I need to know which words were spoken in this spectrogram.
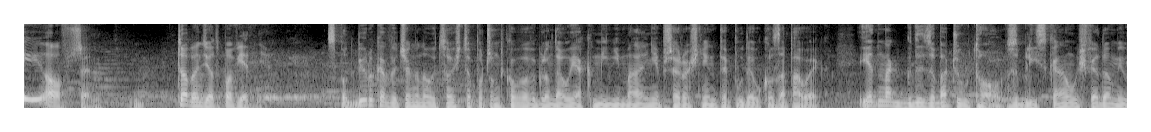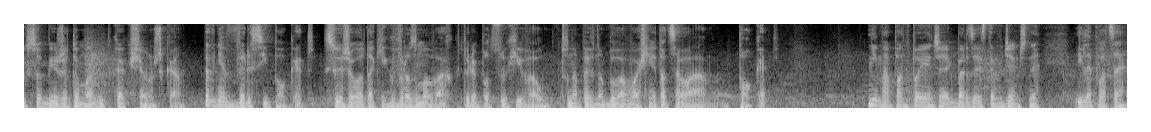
i owszem, to będzie odpowiednie. Spod biurka wyciągnął coś, co początkowo wyglądało jak minimalnie przerośnięte pudełko zapałek. Jednak gdy zobaczył to z bliska, uświadomił sobie, że to malutka książka. Pewnie w wersji pocket. Słyszał o takich w rozmowach, które podsłuchiwał. To na pewno była właśnie ta cała pocket. Nie ma pan pojęcia, jak bardzo jestem wdzięczny. Ile płacę?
